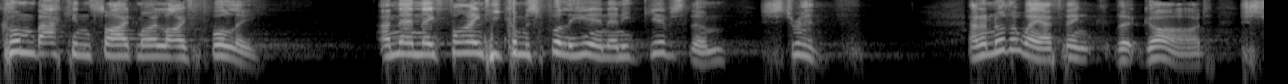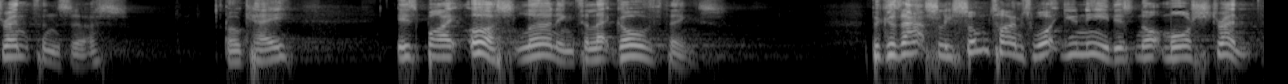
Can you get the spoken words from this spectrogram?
come back inside my life fully. And then they find he comes fully in and he gives them strength. And another way I think that God strengthens us, okay, is by us learning to let go of things. Because actually, sometimes what you need is not more strength.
